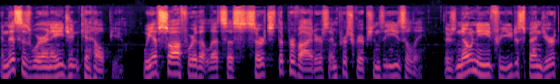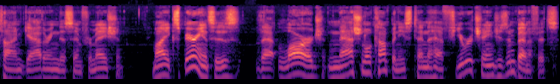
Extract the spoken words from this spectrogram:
And this is where an agent can help you. We have software that lets us search the providers and prescriptions easily. There's no need for you to spend your time gathering this information. My experience is that large national companies tend to have fewer changes in benefits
